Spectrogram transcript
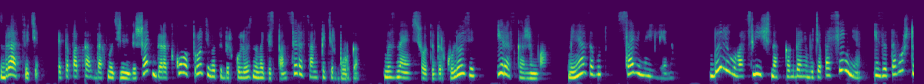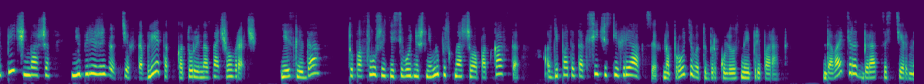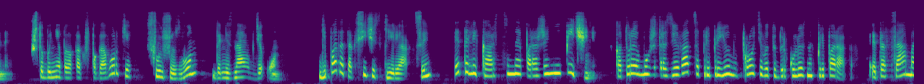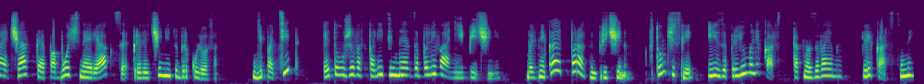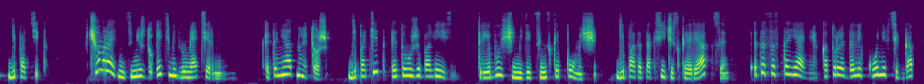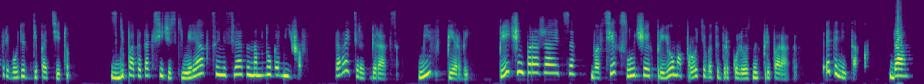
Здравствуйте! Это подкаст «Дохнуть и не дышать» городского противотуберкулезного диспансера Санкт-Петербурга. Мы знаем все о туберкулезе и расскажем вам. Меня зовут Савина Елена. Были у вас лично когда-нибудь опасения из-за того, что печень ваша не переживет тех таблеток, которые назначил врач? Если да, то послушайте сегодняшний выпуск нашего подкаста о гепатотоксических реакциях на противотуберкулезные препараты. Давайте разбираться с терминами чтобы не было как в поговорке «слышу звон, да не знаю, где он». Гепатотоксические реакции – это лекарственное поражение печени, которое может развиваться при приеме противотуберкулезных препаратов. Это самая частая побочная реакция при лечении туберкулеза. Гепатит – это уже воспалительное заболевание печени. Возникает по разным причинам, в том числе и из-за приема лекарств, так называемый лекарственный гепатит. Чем разница между этими двумя терминами? Это не одно и то же. Гепатит – это уже болезнь, требующая медицинской помощи. Гепатотоксическая реакция – это состояние, которое далеко не всегда приводит к гепатиту. С гепатотоксическими реакциями связано много мифов. Давайте разбираться. Миф первый. Печень поражается во всех случаях приема противотуберкулезных препаратов. Это не так. Да,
